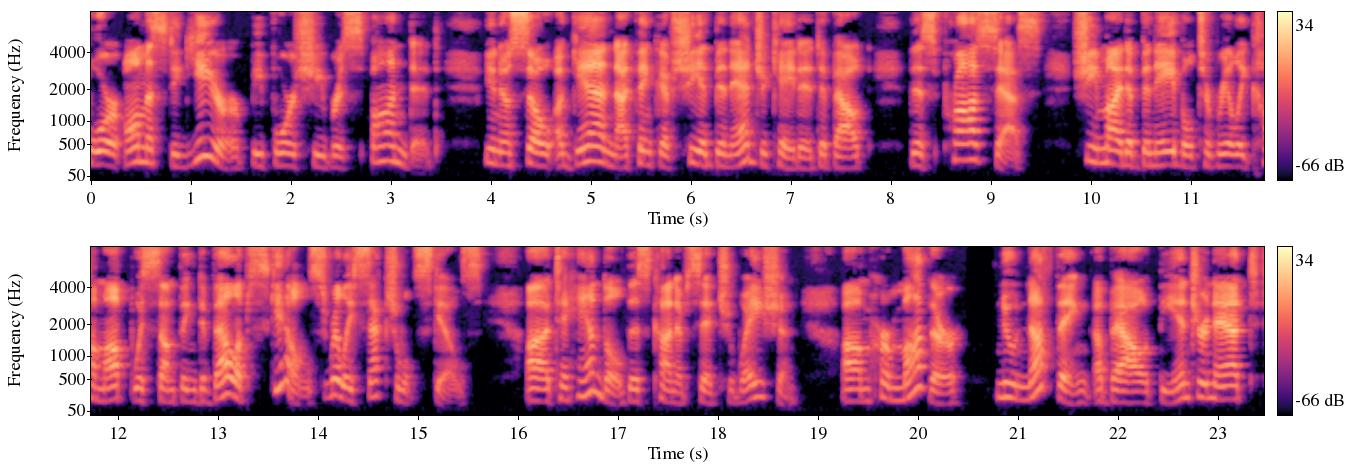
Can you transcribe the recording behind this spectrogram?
for almost a year before she responded. You know, so again, I think if she had been educated about this process, she might have been able to really come up with something, develop skills, really sexual skills, uh, to handle this kind of situation. Um, her mother knew nothing about the internet,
